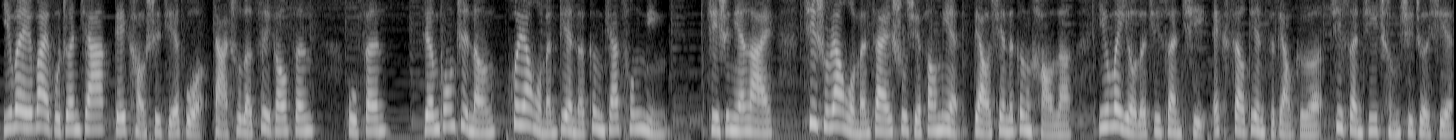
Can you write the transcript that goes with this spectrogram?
一位外部专家给考试结果打出了最高分五分。人工智能会让我们变得更加聪明。几十年来，技术让我们在数学方面表现得更好了，因为有了计算器、Excel 电子表格、计算机程序这些，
